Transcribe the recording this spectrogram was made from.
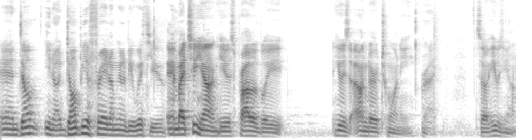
and don't you know, don't be afraid. I'm going to be with you. And by too young, he was probably he was under 20. Right. So he was young.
